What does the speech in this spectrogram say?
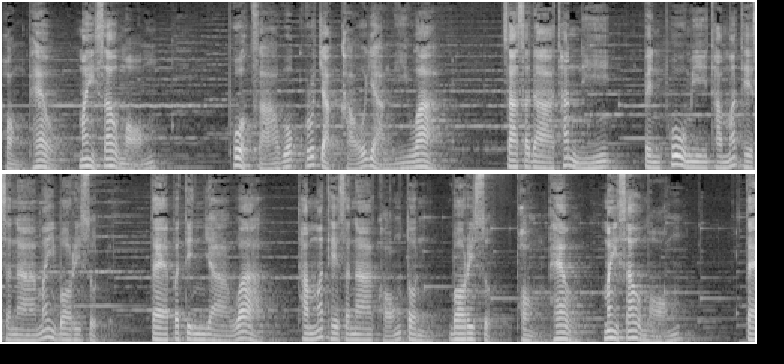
ผ่องแผ้วไม่เศร้าหมอง พวกสาวกรู้จักเขาอย่างนี้ว่า ศาสดาท่านนี้เป็นผู้มีธรรมเทศนาไม่บริสุทธิ์ แต่ปฏิญญาว่า ธรรมเทศนาของตนบริสุทธิ์ผ่องแผ้วไม่เศร้าหมอง แต่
